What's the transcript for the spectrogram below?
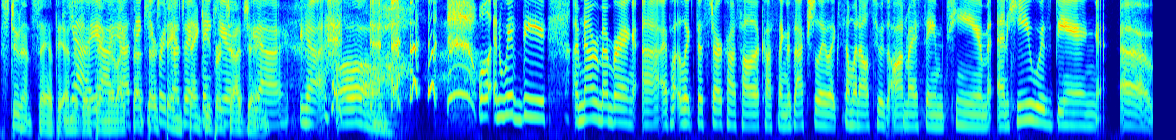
students say at the end yeah, of their thing. yeah, They're yeah. like, that's their saying, judging. "Thank, you for judging." Yeah, yeah. Oh. Well, and with the, I'm now remembering, uh, I, like the Star-Crossed Holocaust thing was actually like someone else who was on my same team, and he was being uh,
